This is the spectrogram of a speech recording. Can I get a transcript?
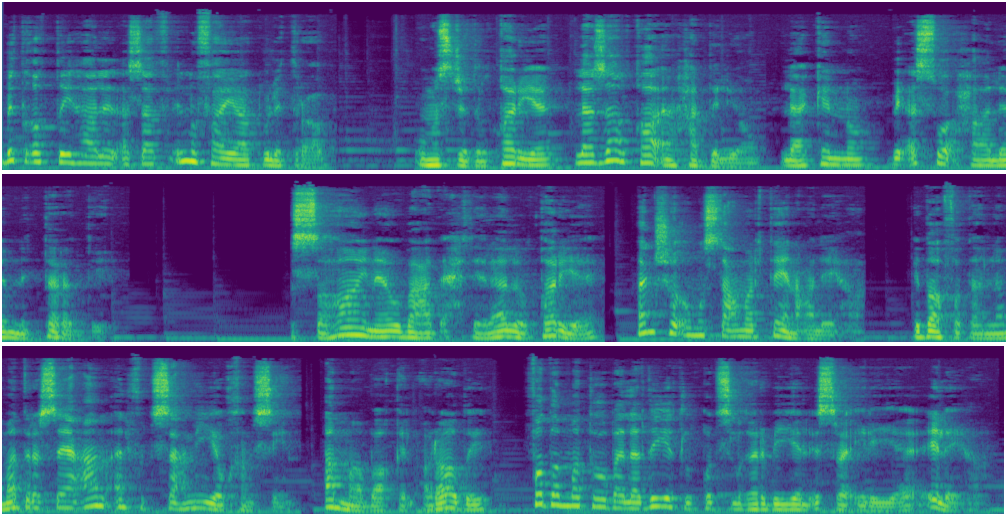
بتغطيها للأسف النفايات والتراب. ومسجد القرية لا زال قائم حد اليوم لكنه بأسوأ حالة من التردي. الصهاينة وبعد احتلال القرية أنشأوا مستعمرتين عليها إضافة لمدرسة عام 1950 أما باقي الأراضي فضمته بلدية القدس الغربية الإسرائيلية إليها.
